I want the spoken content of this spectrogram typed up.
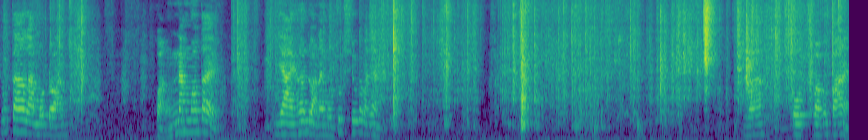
chúng ta làm một đoạn, khoảng 5 ngón tay. Dài hơn đoạn này một chút xíu các bạn nhé. Và cột vào cái khóa này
